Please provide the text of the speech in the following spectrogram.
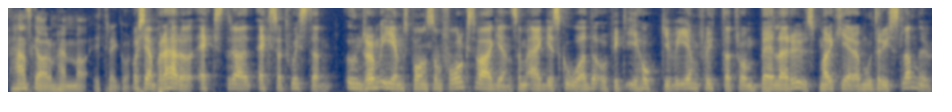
Han ska ha dem hemma i trädgården. Och sen på det här då, extra, extra twisten. Undrar om EM-sponsorn Volkswagen som äger Skåde och fick i hockey-VM flyttat från Belarus markerar mot Ryssland nu.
